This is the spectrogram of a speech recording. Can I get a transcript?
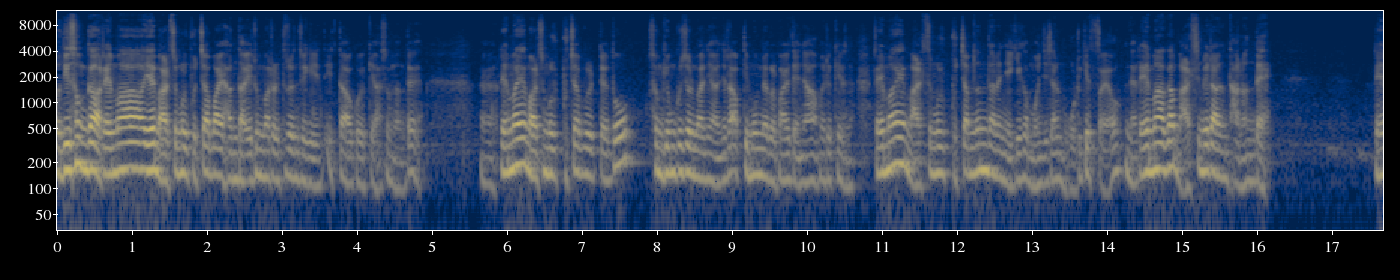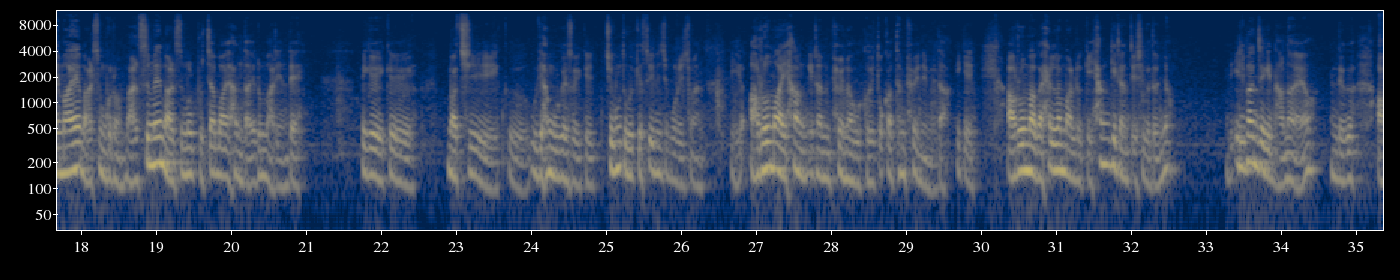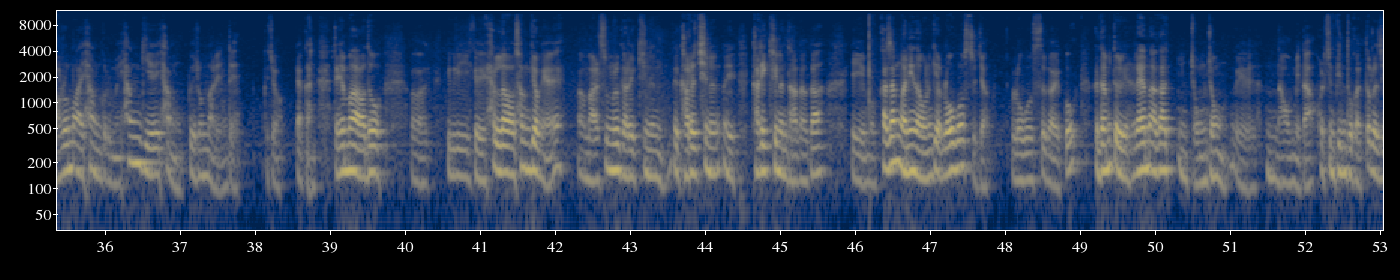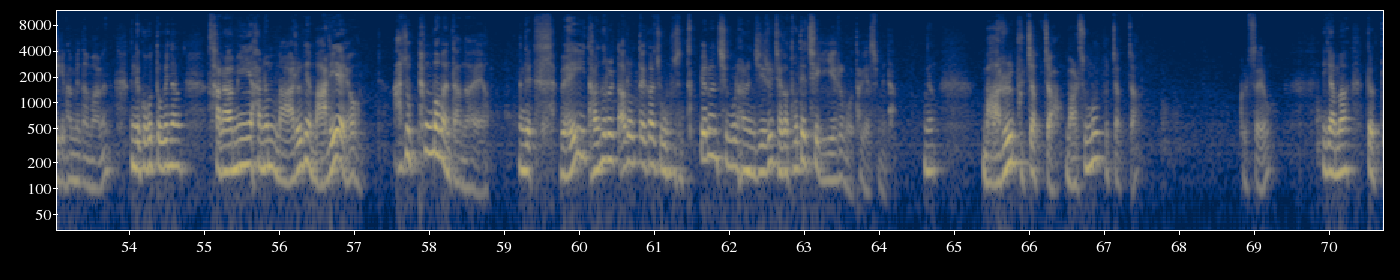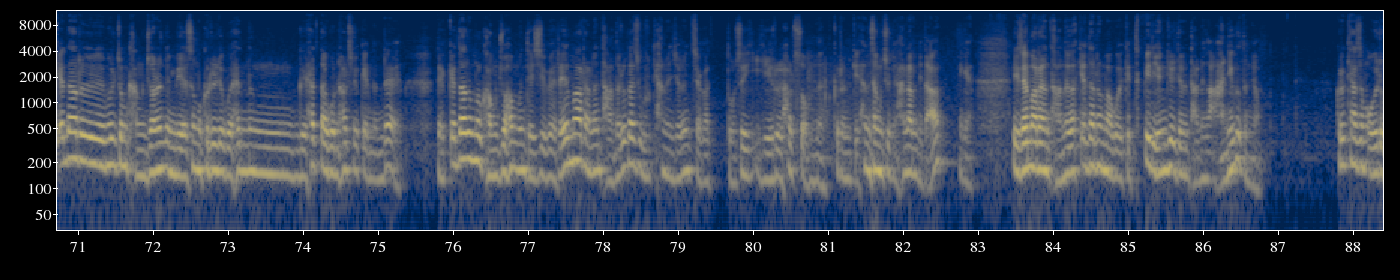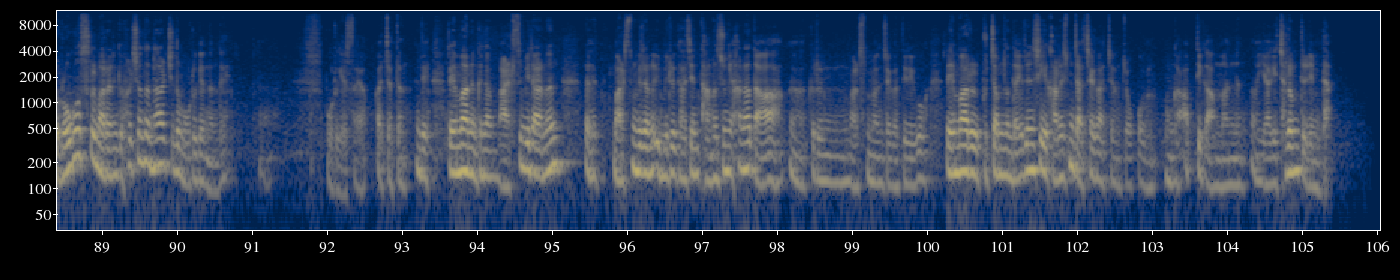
어디선가 레마의 말씀을 붙잡아야 한다 이런 말을 들은 적이 있다고 이렇게 하셨는데 예, 레마의 말씀을 붙잡을 때도 성경 구절만이 아니라 앞뒤 문맥을 봐야 되냐 뭐 이렇게 레마의 말씀을 붙잡는다는 얘기가 뭔지 잘 모르겠어요. 근데 레마가 말씀이라는 단어인데 레마의 말씀 그럼 말씀의 말씀을 붙잡아야 한다 이런 말인데 이게 이게 마치 그 우리 한국에서 이게 지금도 그렇게 쓰이는지 모르지만 이 아로마 향이라는 표현하고 거의 똑같은 표현입니다. 이게 아로마가 헬라 말로 이렇게 향기라는 뜻이거든요. 일반적인 단어예요. 근데 그 아로마 향 그러면 향기의 향 뭐 이런 말인데 그죠? 약간 레마도 어, 우리 그 헬라 성경에 어, 말씀을 가리키는 가르치는 가리키는 단어가 이 뭐 가장 많이 나오는 게 로고스죠. 로고스가 있고 그 다음에 또 레마가 종종 예, 나옵니다. 훨씬 빈도가 떨어지긴 합니다만은 근데 그것도 그냥 사람이 하는 말의 말이에요. 아주 평범한 단어예요. 근데 왜 이 단어를 따로 떼가지고 무슨 특별한 취급을 하는지를 제가 도대체 이해를 못하겠습니다. 그냥 말을 붙잡자, 말씀을 붙잡자. 글쎄요. 이게 아마 그 깨달음을 좀 강조하는 의미에서 뭐 그러려고 했는, 했다고는 할 수 있겠는데 네, 깨달음을 강조하면 되지 왜 레마라는 단어를 가지고 그렇게 하는지는 제가 도저히 이해를 할 수 없는 그런 게 현상 중에 하나입니다. 이게 이 레마라는 단어가 깨달음하고 이렇게 특별히 연결되는 단어가 아니거든요. 그렇게 하자면 오히려 로고스를 말하는 게 훨씬 더 나을지도 모르겠는데 모르겠어요. 어쨌든 근데 레마는 그냥 말씀이라는 말씀이라는 의미를 가진 단어 중에 하나다 어, 그런 말씀만 제가 드리고 레마를 붙잡는다 이런 식의 가르침 자체가 저는 조금 뭔가 앞뒤가 안 맞는 어, 이야기처럼 들립니다.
